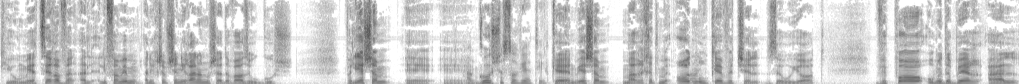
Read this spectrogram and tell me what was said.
כי הוא מייצר, לפעמים אני חושב שנראה לנו שהדבר הזה הוא גוש. אבל יש שם... אה, אה, הגוש הסובייטי. כן, ויש שם מערכת מאוד מורכבת של זהויות, ופה הוא מדבר על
